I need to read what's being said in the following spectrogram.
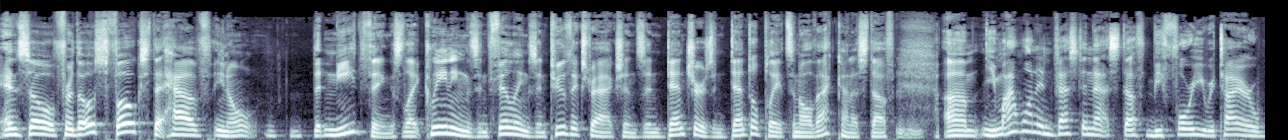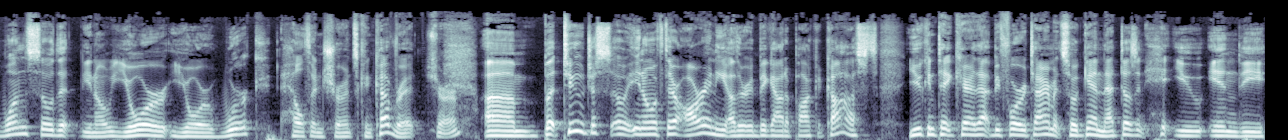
and so for those folks that have you know, that need things like cleanings and fillings and tooth extractions and dentures and dental plates and all that kind of stuff, mm-hmm. Um, you might want to invest in that stuff before you retire. One, so that you know your your work health insurance can cover it. Sure. Um, but two, just so you know, if there are any other big out of pocket costs, you can take care of that before retirement. So again, that doesn't hit you in the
